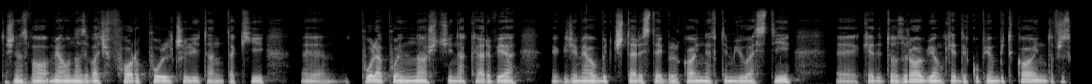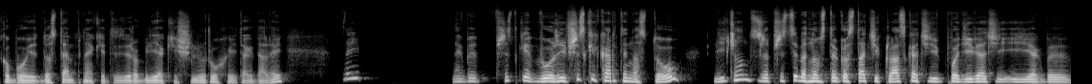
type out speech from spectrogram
to się nazywało, miało nazywać for pool, czyli ten taki y, pulę płynności na kerwie, gdzie miały być cztery stablecoiny w tym UST, y, kiedy to zrobią, kiedy kupią bitcoin, to wszystko było dostępne, kiedy robili jakieś ruchy i tak dalej. No i jakby wszystkie, wyłożyli wszystkie karty na stół, licząc, że wszyscy będą z tego stać i klaskać i podziwiać i, i jakby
